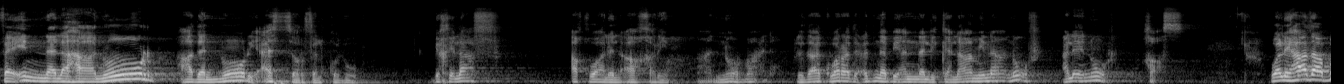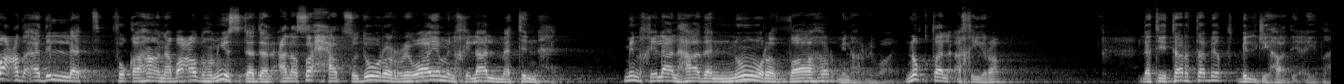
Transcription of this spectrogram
فإن لها نور هذا النور يأثر في القلوب بخلاف أقوال الآخرين. النور ما عليه. لذلك ورد عندنا بأن لكلامنا نور عليه نور خاص. ولهذا بعض أدلة فقهانا بعضهم يستدل على صحة صدور الرواية من خلال متنها من خلال هذا النور الظاهر من الرواية. النقطة الأخيرة. التي ترتبط بالجهاد أيضا.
